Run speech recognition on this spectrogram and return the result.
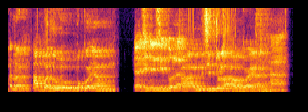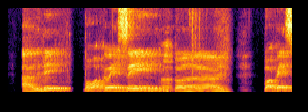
ada apa tuh? Pokoknya ya sini situ lah ah, di situ lah pokoknya. ah Ah, jadi bawa ke WC. Wah, bawa ke WC,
